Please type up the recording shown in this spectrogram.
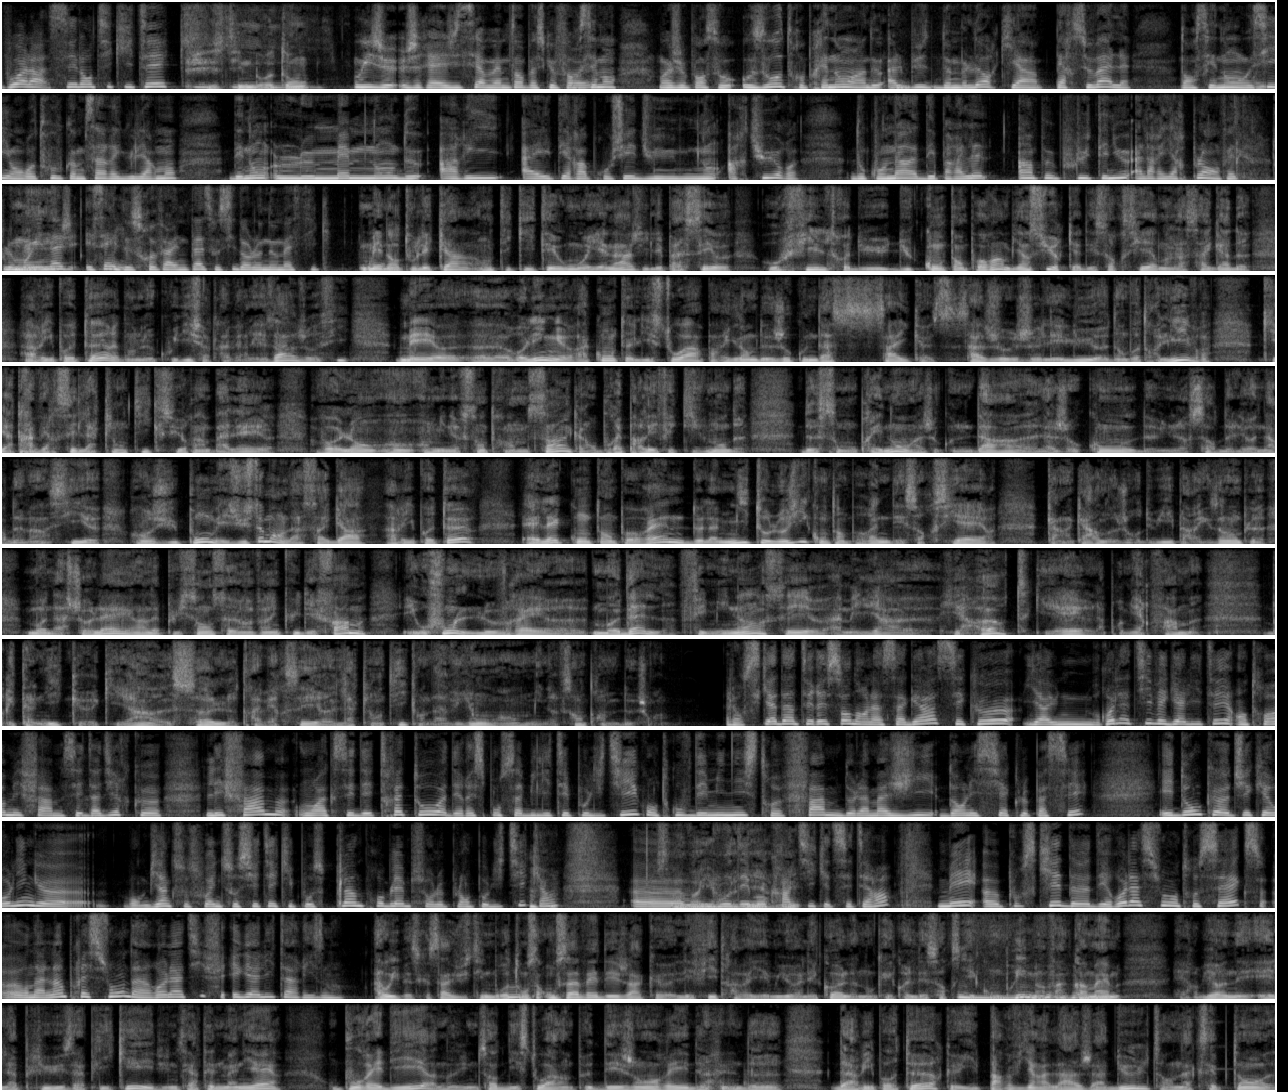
Voilà, c'est l'Antiquité qui... Justine Breton. Oui, je, je, réagissais en même temps parce que forcément, moi je pense aux, autres prénoms hein, de Albus Dumbledore qui a Perceval dans ses noms aussi. On retrouve comme ça régulièrement des noms. Le même nom de Harry a été rapproché du nom Arthur. Donc on a des parallèles un peu plus ténus à l'arrière-plan en fait. Le Moyen Âge essaye de se refaire une place aussi dans l'onomastique. Mais dans tous les cas, Antiquité ou Moyen Âge, il est passé euh, au filtre du, du, contemporain. Bien sûr qu'il y a des sorcières dans la saga de Harry Potter et dans le Quidditch à travers les âges aussi. Mais euh, euh Rowling raconte l'histoire, par exemple, de Jocunda Sykes. Ça, je, je l'ai lu euh, dans votre livre, qui a traversé l'Atlantique sur un balai euh, volant en, en, 1935. Alors, on pourrait parler effectivement de, son prénom, hein, Jocunda, euh, la Joconde, une sorte de Léonard de Vinci en jupon. Mais justement, la saga Harry Potter, elle est contemporaine de la mythologie contemporaine des sorcières qu'incarne aujourd'hui, par exemple, Mona Chollet, hein, la puissance invaincue des femmes. Et au fond, le vrai modèle féminin, c'est euh, Amelia euh, Earhart, qui est la première femme britannique qui a euh, seule traversé l'Atlantique en avion en 1932, je crois. Alors, ce qu'il y a d'intéressant dans la saga, c'est qu'il y a une relative égalité entre hommes et femmes. C'est-à-dire que les femmes ont accédé très tôt à des responsabilités politiques. On trouve des ministres femmes de la magie dans les siècles passés. Et donc, euh, J.K. Rowling, euh, bon, bien que ce soit une société qui pose plein de problèmes sur le plan politique, hein, euh, au niveau démocratique, etc. Mais pour ce qui est de, des relations entre sexes, on a l'impression d'un relatif égalitarisme. Ah oui, parce que ça, Justine Breton, mm. on savait déjà que les filles travaillaient mieux à l'école, donc école des sorciers mm. compris, mais enfin quand même, Hermione est, la plus appliquée et d'une certaine manière, on pourrait dire, dans une sorte d'histoire un peu dégenrée de d'Harry Potter, qu'il parvient à l'âge adulte en acceptant euh,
